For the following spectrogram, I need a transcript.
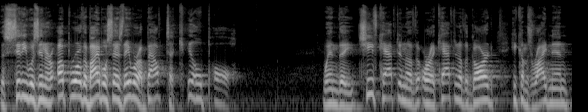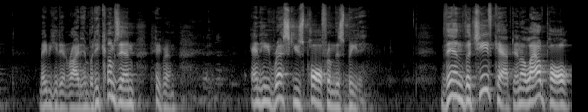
The city was in an uproar. The Bible says they were about to kill Paul. When the chief captain of the, or a captain of the guard, he comes riding in. Maybe he didn't ride in, but he comes in, amen, and he rescues Paul from this beating. Then the chief captain allowed Paul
